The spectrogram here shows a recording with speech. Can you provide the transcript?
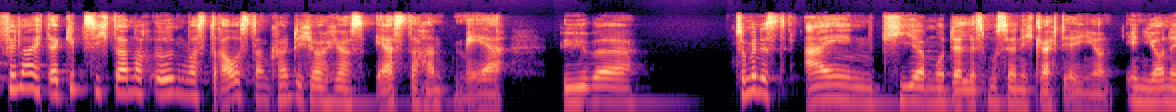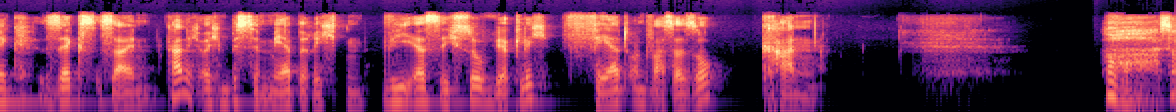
vielleicht ergibt sich da noch irgendwas draus, dann könnte ich euch aus erster Hand mehr über zumindest ein Kia-Modell, es muss ja nicht gleich der Ionic 6 sein, kann ich euch ein bisschen mehr berichten, wie er sich so wirklich fährt und was er so kann. Oh, so,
